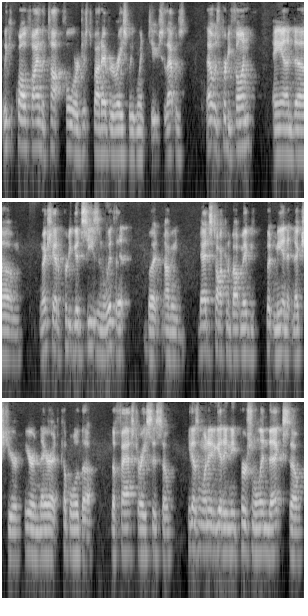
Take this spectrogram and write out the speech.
we could qualify in the top four just about every race we went to. So that was that was pretty fun. And um, we actually had a pretty good season with it. But I mean Dad's talking about maybe putting me in it next year here and there at a couple of the the fast races. So he doesn't want to get any personal index. So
